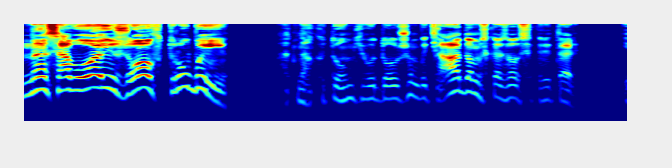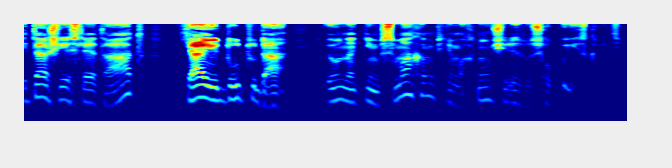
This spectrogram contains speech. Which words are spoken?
носовой зов трубы. «Однако дом его должен быть адом», — сказал секретарь. «И даже если это ад, я иду туда». И он одним смахом перемахнул через высокую изгородь.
